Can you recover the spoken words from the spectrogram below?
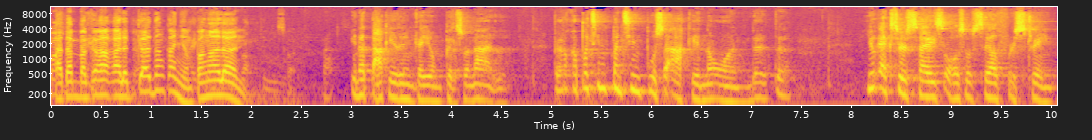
at ang pagkakaladkad ng kanyang pangalan. inatake rin kayong personal. Pero kapansin-pansin po sa akin noon that uh, you exercise also self-restraint.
